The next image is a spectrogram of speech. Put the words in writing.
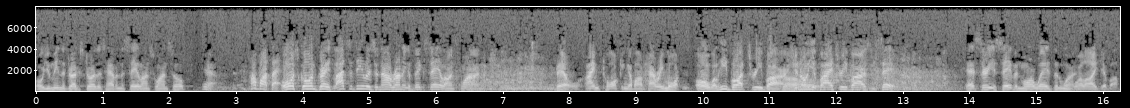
Oh, you mean the drugstore that's having the sale on Swan soap? Yeah. How about that? Oh, it's going great. Lots of dealers are now running a big sale on Swan. Bill, I'm talking about Harry Morton. Oh, well, he bought three bars. You know, you Oh. buy three bars and save. Yes, sir, you save in more ways than one. Well, I give up.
